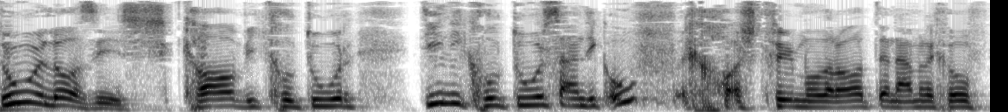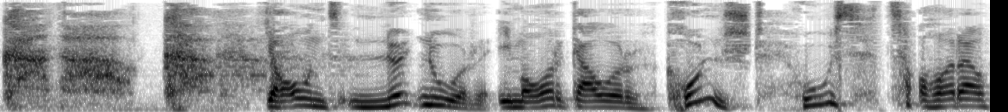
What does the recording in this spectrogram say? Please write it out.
Du hörst KW Kultur, deine Kultursendung auf. Kannst dreimal raten, nämlich auf Kanal K. Ja, und nicht nur im Aargauer Kunsthaus zu Aarau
